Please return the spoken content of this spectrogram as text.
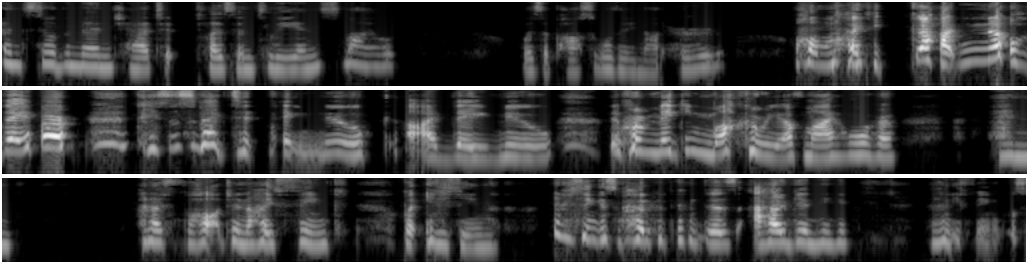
and still the men chatted pleasantly and smiled. Was it possible they had not heard? Oh Almighty God, no, they heard. They suspected. They knew. God, they knew. They were making mockery of my horror. And, and I thought and I think, but anything, anything is better than this agony. Anything was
